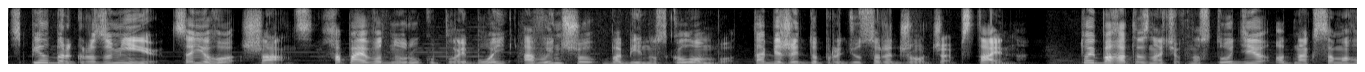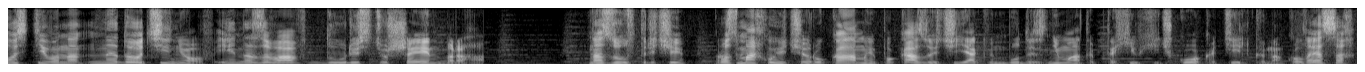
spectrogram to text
Спілберг розуміє, це його шанс. Хапає в одну руку плейбой, а в іншу бабіну з Коломбо та біжить до продюсера Джорджа Епстайна. Той багато значив на студії, однак самого Стівена недооцінював і називав дурістю Шейнберга. На зустрічі, розмахуючи руками і показуючи, як він буде знімати птахів Хічкока тільки на колесах,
